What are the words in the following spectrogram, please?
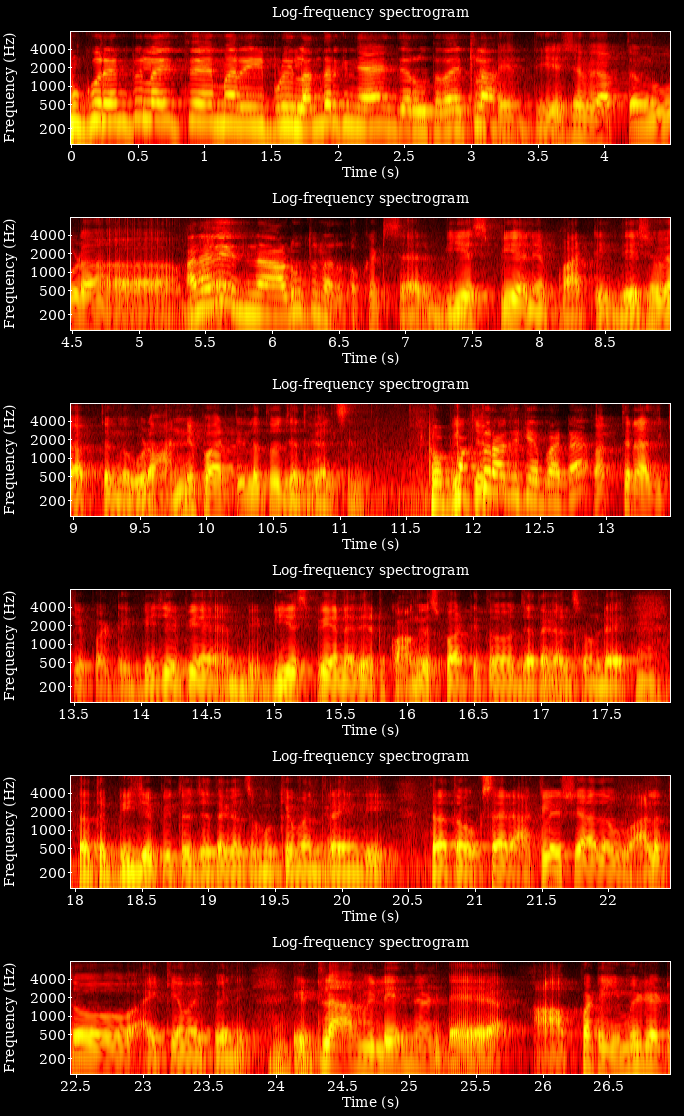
ముగ్గురు ఎంపీలు అయితే మరి ఇప్పుడు వీళ్ళందరికీ న్యాయం జరుగుతుందా? అంటే దేశవ్యాప్తంగా కూడా అనేది అడుగుతున్నారు. ఒకటి సార్ బిఎస్పి అనే పార్టీ దేశవ్యాప్తంగా కూడా అన్ని పార్టీలతో జత పక్తు రాజకీయ పాట భక్తి రాజకీయ పార్టీ. బీజేపీ బీఎస్పీ అనేది అటు కాంగ్రెస్ పార్టీతో జత కలిసి ఉండే తర్వాత బీజేపీతో జత కలిసి ముఖ్యమంత్రి అయింది తర్వాత ఒకసారి అఖిలేష్ యాదవ్ వాళ్ళతో ఐక్యం అయిపోయింది ఇట్లా వీళ్ళు ఏంటంటే అప్పటి ఇమీడియట్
